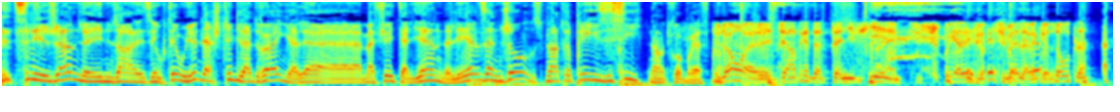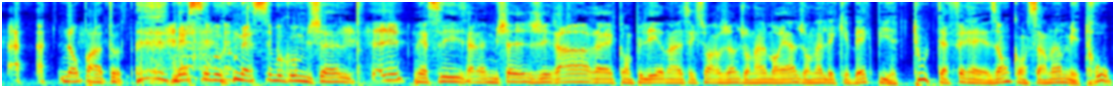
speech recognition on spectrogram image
si les jeunes, là, ils nous ont écouté, au lieu d'acheter de la drogue à la, mafia italienne, les Hells Angels, c'est une entreprise ici. Non, en tout cas, bref. Donc, es déjà en train de te planifier un petit souper virtuel avec eux autres, là? non, pas en tout. Merci beaucoup, merci beaucoup, Michel. Salut. Merci, Michel Gérard, euh, qu'on peut lire dans la section argent du Journal de Montréal, Journal de Québec, puis il a tout à fait raison concernant Métro.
